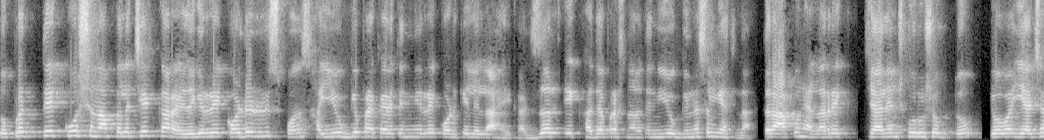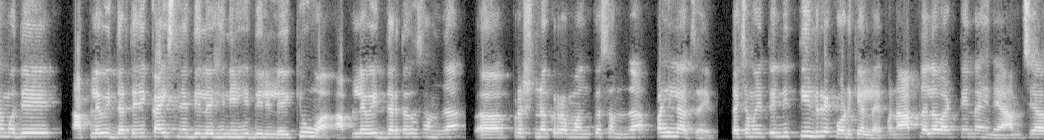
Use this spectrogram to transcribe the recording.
तो प्रत्येक क्वेश्चन आपल्याला चेक करायचा की रेकॉर्डेड रिस्पॉन्स हा योग्य प्रकारे त्यांनी रेकॉर्ड केलेला आहे का? जर एखाद्या प्रश्नाला त्यांनी योग्य नसेल घेतला तर आपण ह्याला चॅलेंज करू शकतो. की बाबा याच्यामध्ये आपल्या विद्यार्थ्यांनी काहीच नाही दिलं हिने हे दिलेलं आहे. किंवा आपल्या विद्यार्थ्याचा समजा प्रश्न क्रमांक समजा पहिलाच आहे. त्याच्यामध्ये त्यांनी तीन रेकॉर्ड केलाय पण आपल्याला वाटते नाही नाही आमच्या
